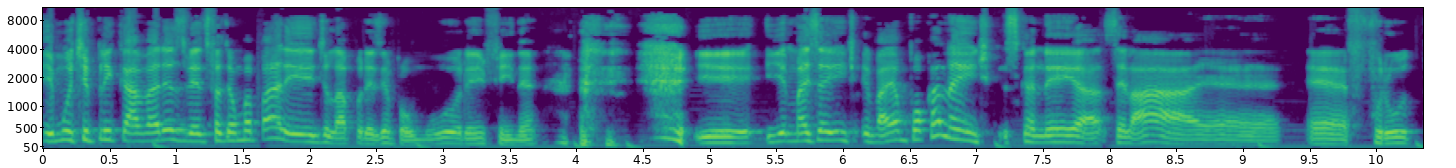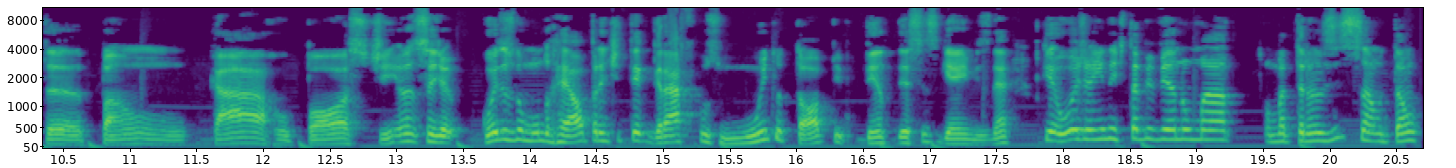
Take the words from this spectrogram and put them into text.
e, e multiplicar várias vezes, fazer uma parede lá, por exemplo, um muro, enfim, né? e, e, mas aí vai um pouco além, escaneia, sei lá, é, é, fruta, pão, carro, poste, ou seja, coisas do mundo real para a gente ter gráficos muito top dentro desses games, né? Porque hoje ainda a gente está vivendo uma, uma transição. Então,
